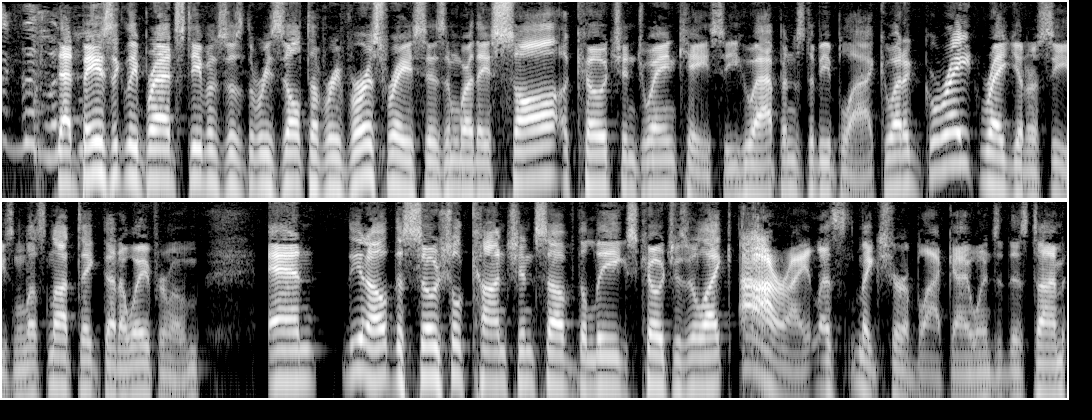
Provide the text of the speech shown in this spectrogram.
Yeah, that's a good one. That basically Brad Stevens was the result of reverse racism, where they saw a coach in Dwane Casey, who happens to be black, who had a great regular season. Let's not take that away from him. And, you know, the social conscience of the league's coaches are like, all right, let's make sure a black guy wins it this time.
